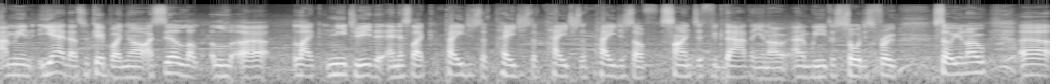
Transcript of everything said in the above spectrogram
I mean, yeah, that's okay, but you know, I still uh, like need to read it, and it's like pages of pages of pages of pages of scientific data, you know, and we need to sort this through. So you know, uh,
